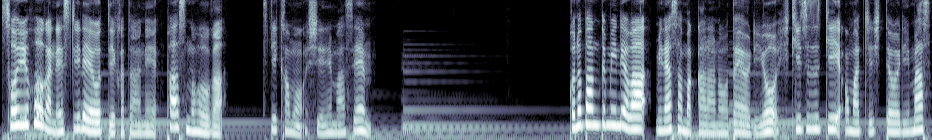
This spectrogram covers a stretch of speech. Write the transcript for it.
そういう方がね好きだよっていう方はねパースの方が好きかもしれません。この番組では皆様からのお便りを引き続きお待ちしております。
